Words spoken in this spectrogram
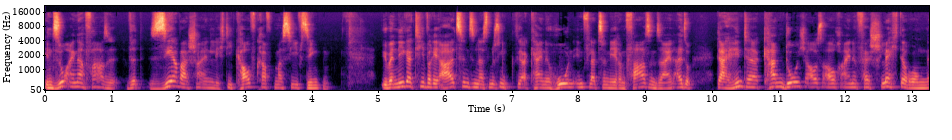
in so einer Phase wird sehr wahrscheinlich die Kaufkraft massiv sinken. Über negative Realzinsen, das müssen keine hohen inflationären Phasen sein. Also dahinter kann durchaus auch eine Verschlechterung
